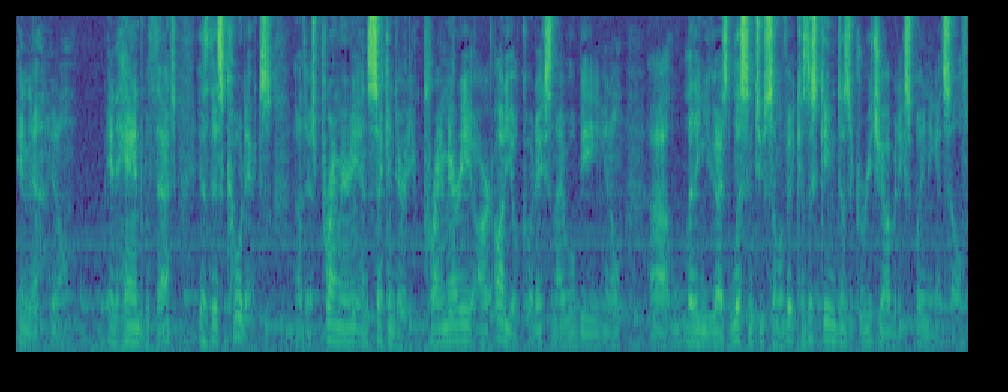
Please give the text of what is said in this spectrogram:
in you know in hand with that is this codex. Uh, there's primary and secondary. Primary are audio codex, and I will be, you know, uh, letting you guys listen to some of it because this game does a great job at explaining itself.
